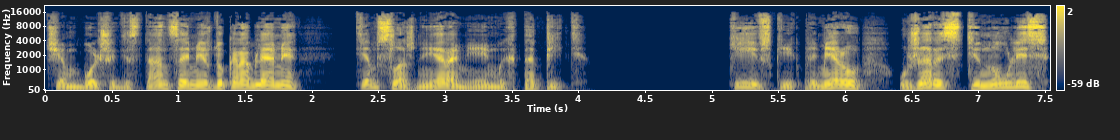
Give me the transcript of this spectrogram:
Чем больше дистанция между кораблями, тем сложнее ромеям их топить. Киевские, к примеру, уже растянулись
